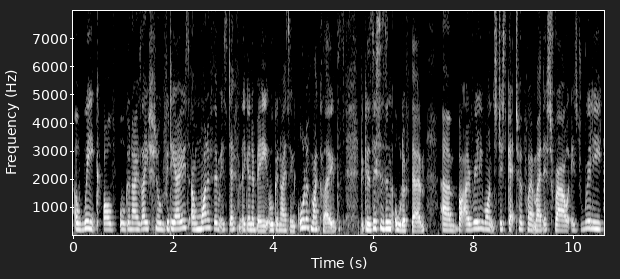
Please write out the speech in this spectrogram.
a week of organisational videos and one of them is definitely going to be organising all of my clothes because this isn't all of them um, but I really want to just get to a point where this row is really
